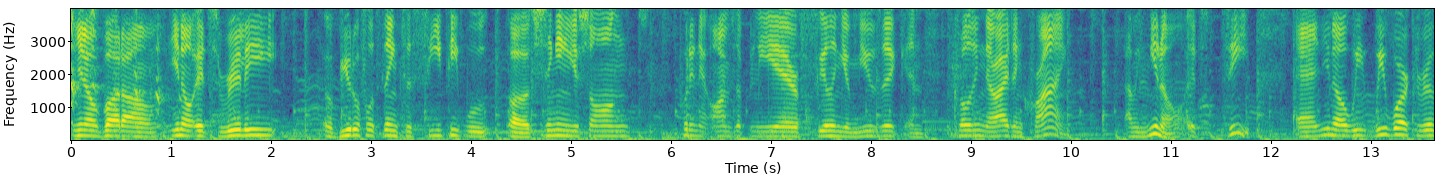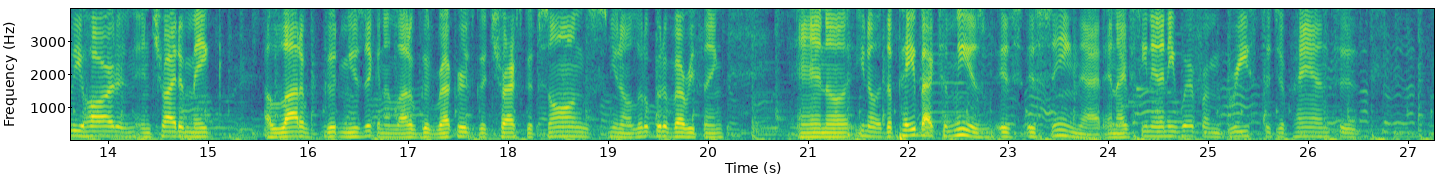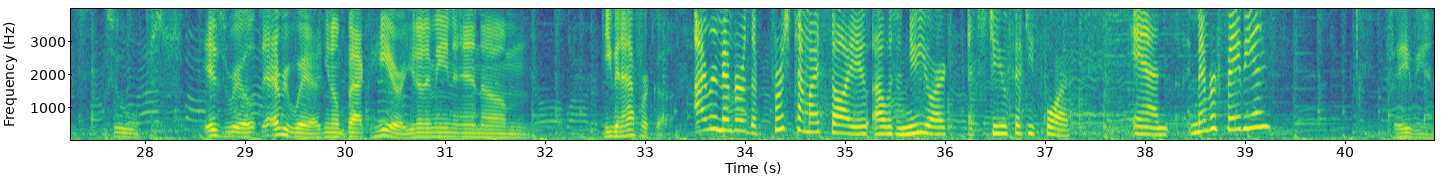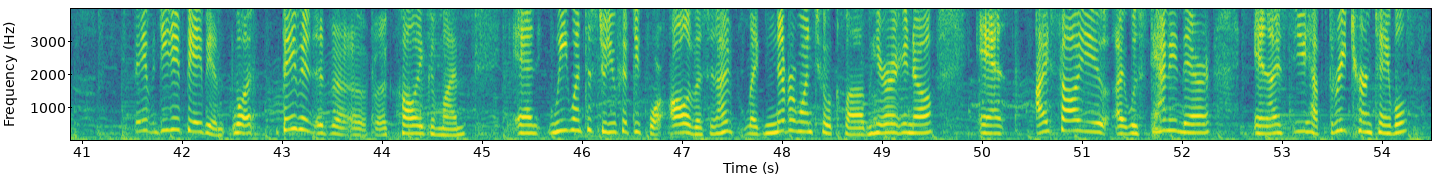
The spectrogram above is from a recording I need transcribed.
You know, but um, you know, it's really a beautiful thing to see people uh, singing your song, putting their arms up in the air, feeling your music, and closing their eyes and crying. I mean, you know, it's deep. And you know, we we worked really hard and, and try to make a lot of good music and a lot of good records, good tracks, good songs. You know, a little bit of everything. And uh, you know, the payback to me is, is is seeing that, and I've seen it anywhere from Greece to Japan to to Israel to everywhere. You know, back here. You know what I mean? And um, even Africa. I remember the first time I saw you, I was in New York at Studio 54. And remember Fabian? Fabian. Fabian DJ Fabian. Well, Fabian is a, a, colleague of mine, and we went to Studio 54, all of us, and I like never went to a club here, you know, and I saw you. I was standing there, and I see you have three turntables.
